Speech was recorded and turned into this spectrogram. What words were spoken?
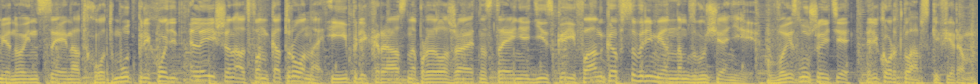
Смену Insane от Hot Mood приходит Elation от Фанкатрона и прекрасно продолжает настроение диска и фанка в современном звучании. Вы слушаете Record Club с кефиром.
